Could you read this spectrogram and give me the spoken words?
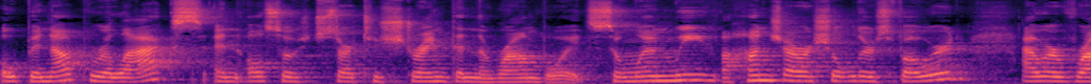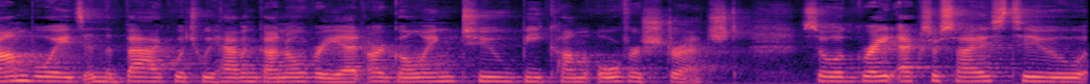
open up, relax, and also start to strengthen the rhomboids. So when we hunch our shoulders forward, our rhomboids in the back, which we haven't gone over yet, are going to become overstretched. So a great exercise to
